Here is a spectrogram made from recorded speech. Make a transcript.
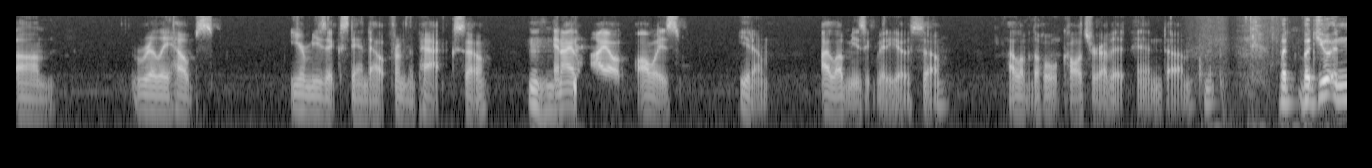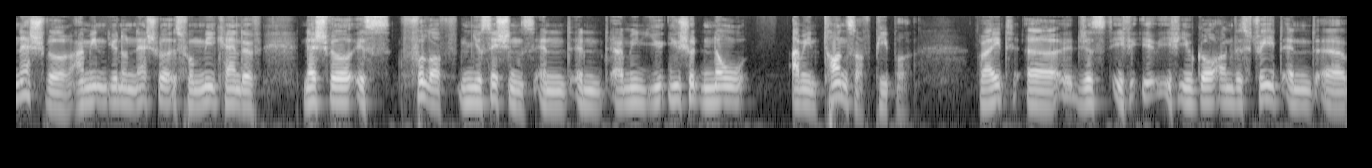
Um, really helps your music stand out from the pack. So, mm-hmm. and I, I always, you know, I love music videos. So I love the whole culture of it. And um, but but you're in Nashville. I mean, you know, Nashville is for me kind of Nashville is full of musicians, and and I mean, you you should know. I mean, tons of people, right? Uh, just if if you go on the street and uh,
